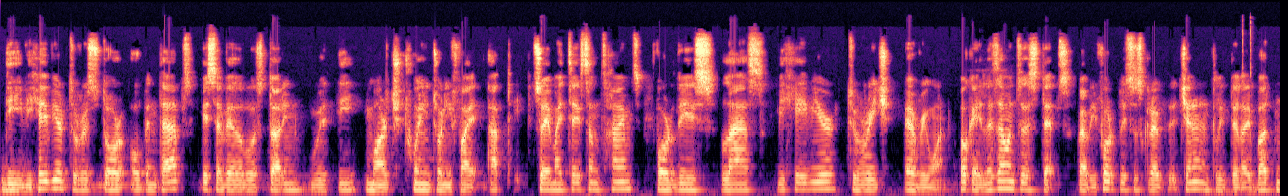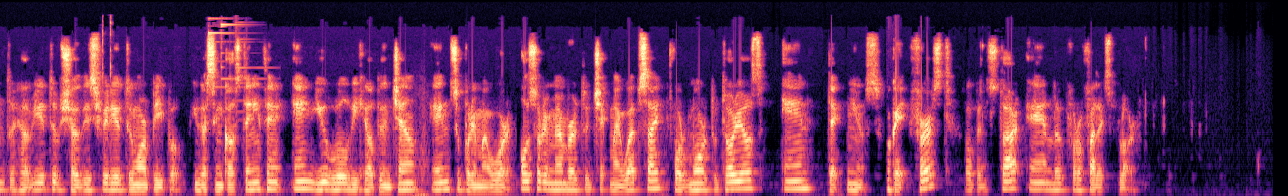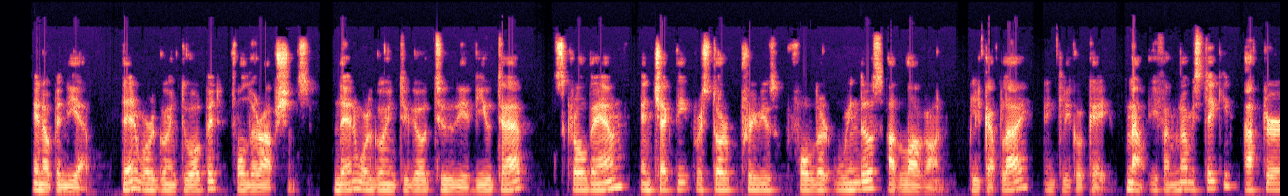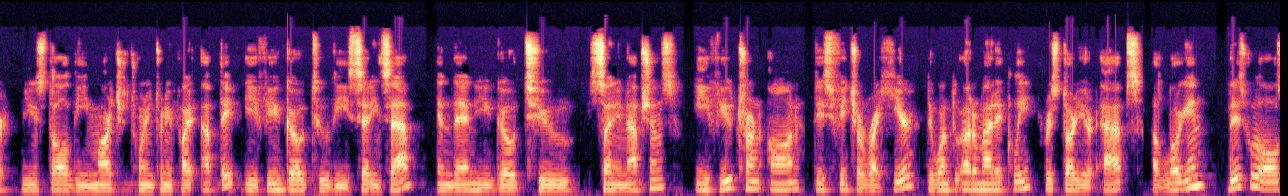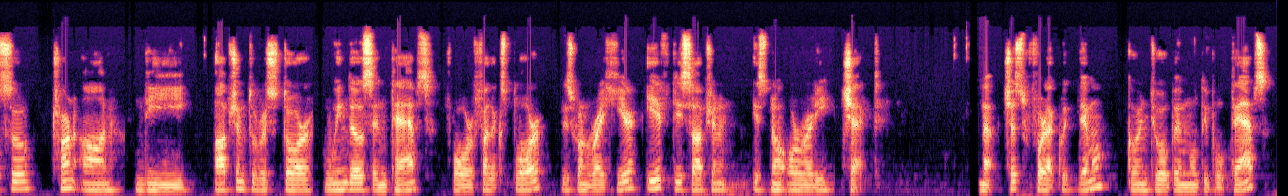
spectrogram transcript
The behavior to restore open tabs is available starting with the March 2025 update. So it might take some time for this last behavior to reach everyone. Okay, let's dive into the steps. But before, please subscribe to the channel and click the like button to help YouTube show this video to more people. It doesn't cost anything and you will be helping the channel and supporting my work. Also remember to check my website for more tutorials and tech news. Okay, first open Start and look for File Explorer. And open the app. Then we're going to open folder options. Then we're going to go to the View tab, scroll down, and check the Restore Previous Folder Windows at Logon. Click Apply and click OK. Now, if I'm not mistaken, after you install the March 2025 update, if you go to the Settings app, and then you go to sign in options. If you turn on this feature right here, they want to automatically restore your apps at login. This will also turn on the option to restore windows and tabs for File Explorer, this one right here, if this option is not already checked. Now, just for a quick demo, going to open multiple tabs.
